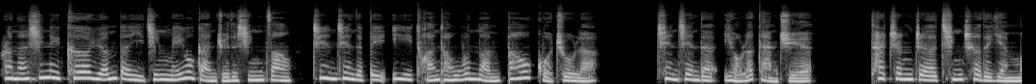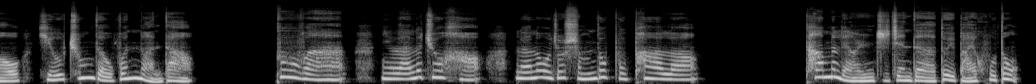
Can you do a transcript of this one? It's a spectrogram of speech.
阮南希那颗原本已经没有感觉的心脏，渐渐的被一团团温暖包裹住了，渐渐的有了感觉。他睁着清澈的眼眸，由衷的温暖道。不晚，你来了就好，来了我就什么都不怕了。他们两人之间的对白互动，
